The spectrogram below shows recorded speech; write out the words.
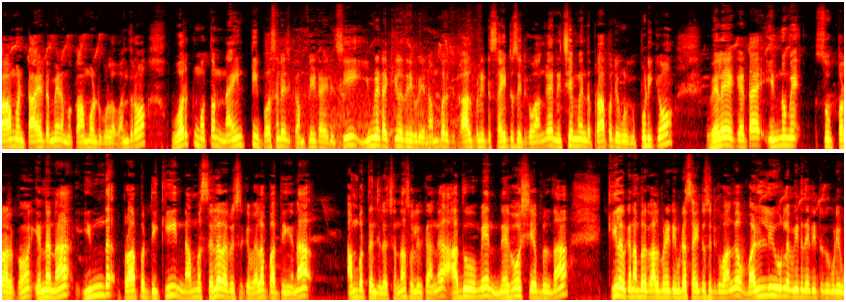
காமன் டாய்லெட்டுமே நம்ம காம்பவுண்டுக்குள்ளே வந்துடும் ஒர்க் மொத்தம் 90% பர்சன்டேஜ் கம்ப்ளீட் ஆகிடுச்சு இமீடியட்டாக கீழே தெரியக்கூடிய நம்பருக்கு கால் பண்ணிவிட்டு சைட் டு சைட்டுக்கு வாங்க. நிச்சயமாக இந்த ப்ராப்பர்ட்டி உங்களுக்கு பிடிக்கும். விலையை கேட்டால் இன்னுமே சூப்பராக இருக்கும். என்னென்னா இந்த ப்ராப்பர்ட்டிக்கு நம்ம செல்லர் அறிவிச்சிருக்க விலை பார்த்தீங்கன்னா ஐம்பத்தஞ்சு லட்சம் தான் சொல்லியிருக்காங்க. அதுவுமே நெகோஷியபிள் தான். கீழே இருக்க நம்பருக்கு கால் பண்ணிட்டு இப்படி சைட் டு சைட்டுக்கு வாங்க. வள்ளியூரில் வீடு தேடிட்டு இருக்கக்கூடிய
